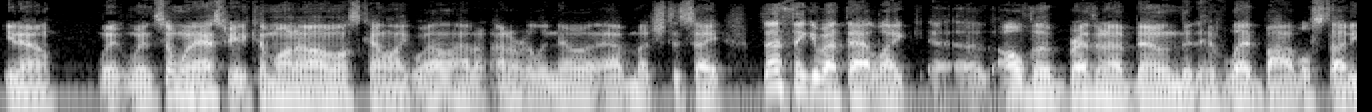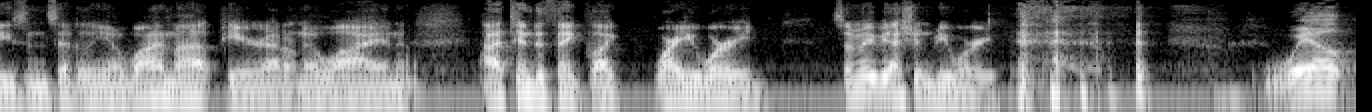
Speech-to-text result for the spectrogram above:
you know, when, when someone asks me to come on, I'm almost kind of like, well, I don't, I don't really know I have much to say. But I think about that, like uh, all the brethren I've known that have led Bible studies and said, you know, why am I up here? I don't know why. And I tend to think like, why are you worried? So maybe I shouldn't be worried. Well,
